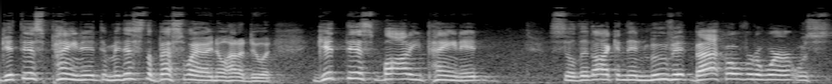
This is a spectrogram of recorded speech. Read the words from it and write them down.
get this painted. I mean, this is the best way I know how to do it. Get this body painted so that I can then move it back over to where it was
